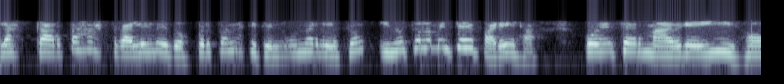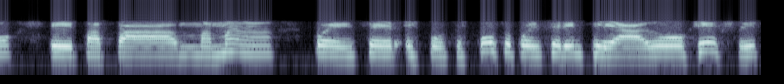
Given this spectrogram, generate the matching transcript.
las cartas astrales de dos personas que tienen una relación y no solamente de pareja, pueden ser madre, hijo, eh, papá, mamá, pueden ser esposo, esposo, pueden ser empleado, jefe,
